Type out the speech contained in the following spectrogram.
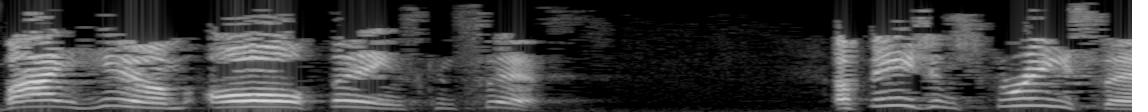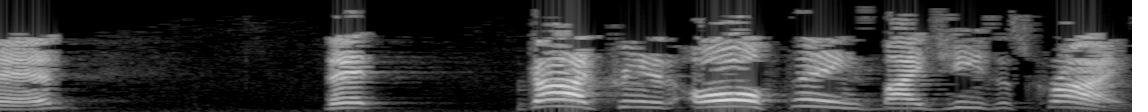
By Him all things consist. Ephesians 3 said that God created all things by Jesus Christ.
